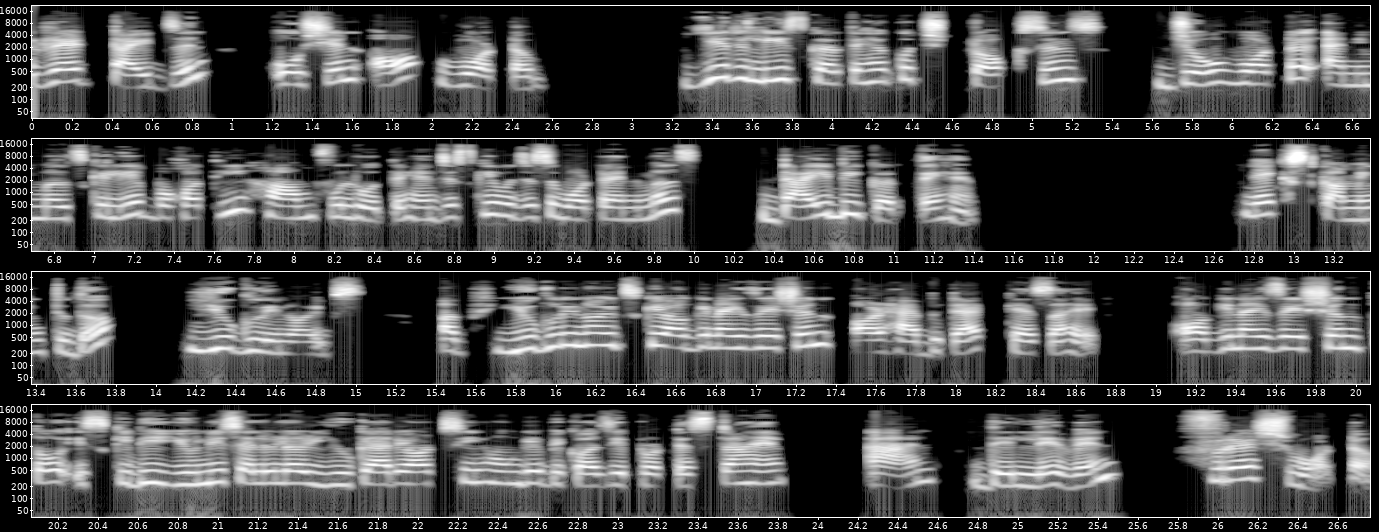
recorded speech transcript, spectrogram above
red tides in ocean और वाटर ये रिलीज़ करते हैं कुछ टॉक्सिन्स जो वाटर एनिमल्स के लिए बहुत ही हार्मफुल होते हैं, जिसकी वजह से वाटर एनिमल्स डाई भी करते हैं। Next coming to the euglenoids अब यूग्लिनॉइड्स के ऑर्गेनाइजेशन और हैबिटेट कैसा है? ऑर्गेनाइजेशन तो इसकी भी यूनिसेलुलर यूकैरियोट्स ही होंगे बिकॉज़ ये प्रोटेस्टा हैं and they live in fresh water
